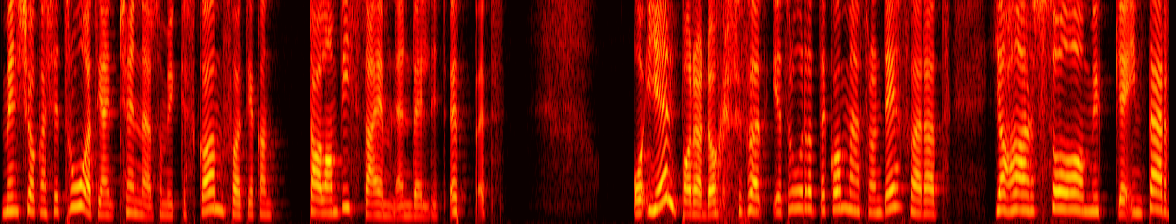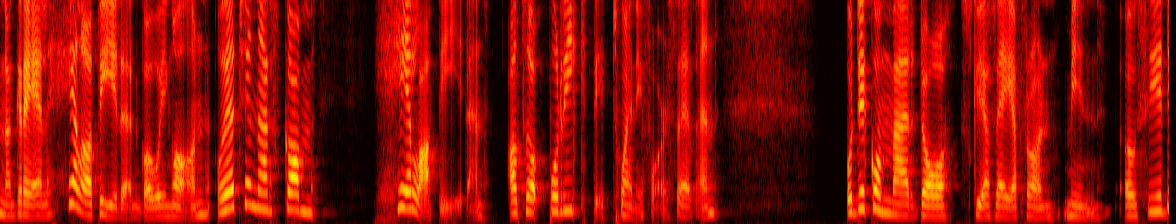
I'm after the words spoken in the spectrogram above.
människor kanske tror att jag inte känner så mycket skam för att jag kan tala om vissa ämnen väldigt öppet. Och igen paradox, för att jag tror att det kommer från det för att jag har så mycket interna gräl hela tiden going on och jag känner skam hela tiden. Alltså på riktigt 24-7. Och det kommer då, skulle jag säga, från min OCD.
